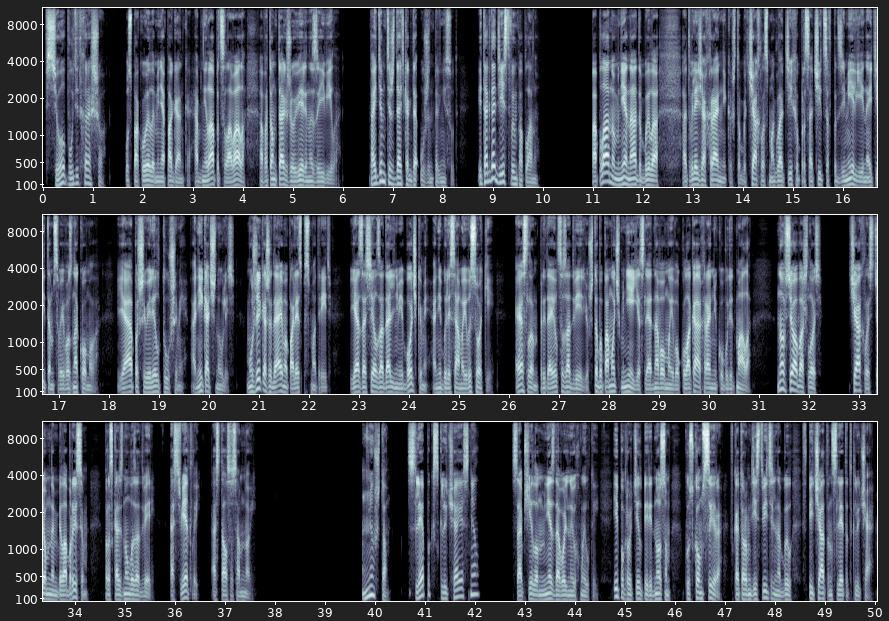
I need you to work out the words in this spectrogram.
все будет хорошо. Успокоила меня поганка, обняла, поцеловала, а потом также уверенно заявила. Пойдемте ждать, когда ужин принесут. И тогда действуем по плану». По плану мне надо было отвлечь охранника, чтобы Чахла смогла тихо просочиться в подземелье и найти там своего знакомого. Я пошевелил тушами. Они качнулись. Мужик ожидаемо полез посмотреть. Я засел за дальними бочками, они были самые высокие. Эслан притаился за дверью, чтобы помочь мне, если одного моего кулака охраннику будет мало. Но все обошлось. Чахла с темным белобрысом проскользнула за дверь, а светлый остался со мной. «Ну что, слепок с ключа я снял?» — сообщил он мне с довольной ухмылкой и покрутил перед носом куском сыра, в котором действительно был впечатан след от ключа.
